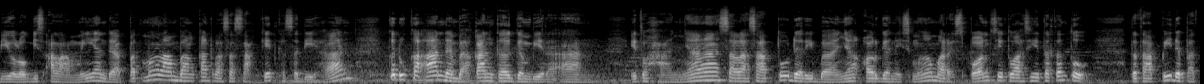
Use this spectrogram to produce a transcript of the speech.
biologis alami yang dapat melambangkan rasa sakit, kesedihan, kedukaan, dan bahkan kegembiraan. Itu hanya salah satu dari banyak organisme merespon situasi tertentu, tetapi dapat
